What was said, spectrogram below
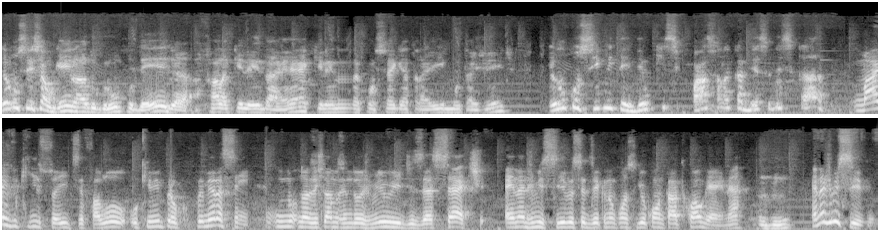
Eu não sei se alguém lá do grupo dele fala que ele ainda é, que ele ainda consegue atrair muita gente eu não consigo entender o que se passa na cabeça desse cara. Mais do que isso aí que você falou, o que me preocupa. Primeiro, assim, nós estamos em 2017, é inadmissível você dizer que não conseguiu contato com alguém, né? Uhum. É inadmissível.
